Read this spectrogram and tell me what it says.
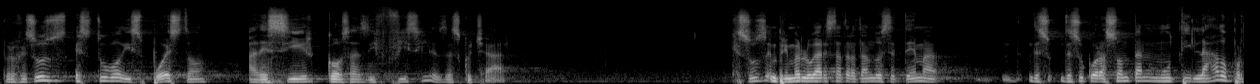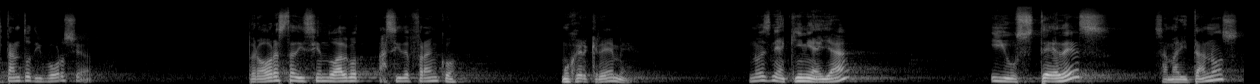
pero Jesús estuvo dispuesto a decir cosas difíciles de escuchar. Jesús, en primer lugar, está tratando este tema de su, corazón tan mutilado por tanto divorcio. Pero ahora está diciendo algo así de franco. Mujer, créeme, no es ni aquí ni allá. Y ustedes, samaritanos,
